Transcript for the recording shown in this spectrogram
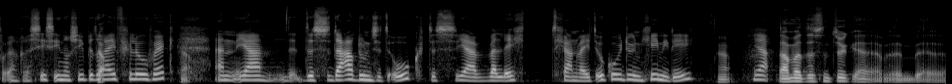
een Russisch energiebedrijf geloof ik. Ja. En ja, dus daar doen ze het ook. Dus ja, wellicht gaan wij het ook ooit doen, geen idee. Nou, maar het is natuurlijk eh, eh, eh,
